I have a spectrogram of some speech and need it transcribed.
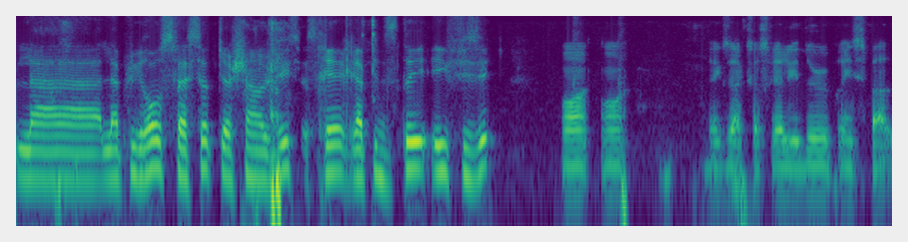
la, la plus grosse facette qui a changé, ce serait rapidité et physique? Ouais, ouais. Exact. Ce serait les deux principales.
